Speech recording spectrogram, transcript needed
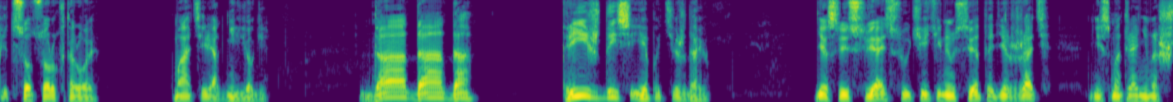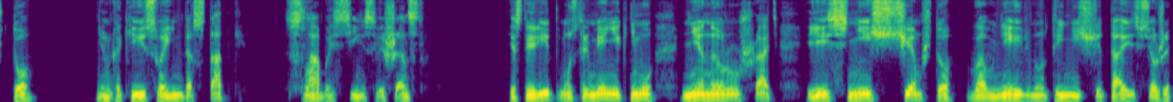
542. Матерь Агни-йоги. Да, да, да. Трижды сие подтверждаю. Если связь с учителем света держать, несмотря ни на что, ни на какие свои недостатки, слабости и несовершенства, если ритм устремления к нему не нарушать, есть ни с чем, что вовне или внутри не считаясь, все же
